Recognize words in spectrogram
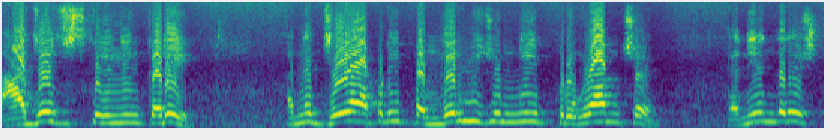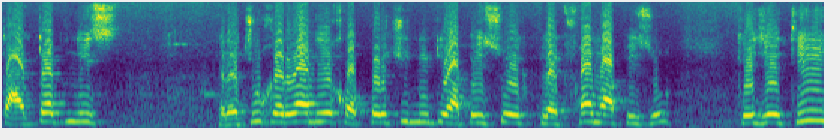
આજે જ સ્ક્રીનિંગ કરી. અને જે આપણી પંદરમી જૂનની પ્રોગ્રામ છે, એની અંદર એ સ્ટાર્ટઅપની રજૂ કરવાની એક ઓપોર્ચ્યુનિટી આપીશું, એક પ્લેટફોર્મ આપીશું, કે જેથી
